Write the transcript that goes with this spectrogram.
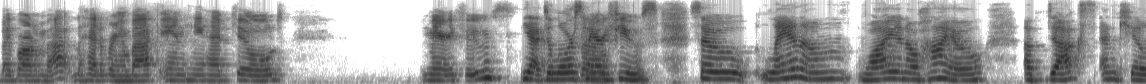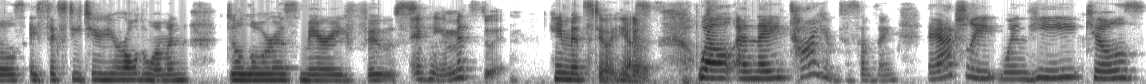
they brought him back. They had to bring him back, and he had killed Mary Foos. Yeah, Dolores So- Mary Foos. So Lanham, why in Ohio, abducts and kills a 62 year old woman, Dolores Mary Foos. And he admits to it. He admits to it, yes. Well, and they tie him to something. They actually, when he kills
